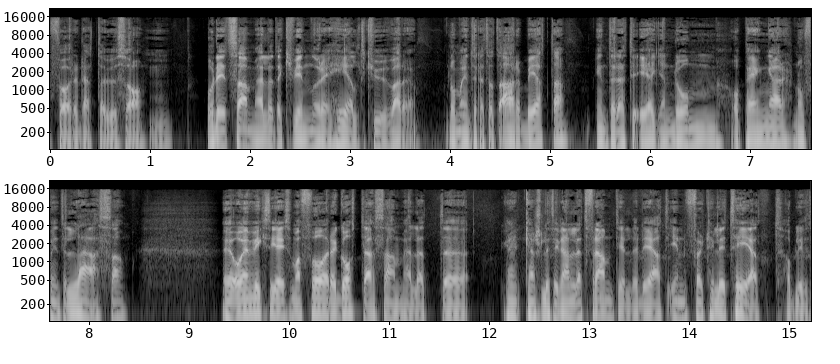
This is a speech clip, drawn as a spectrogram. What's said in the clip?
före detta USA. Mm. Och det är ett samhälle där kvinnor är helt kuvade. De har inte rätt att arbeta, inte rätt till egendom och pengar, de får inte läsa. Eh, Och en viktig grej som har föregått det här samhället, eh, kan- kanske lite grann lett fram till det, det är att infertilitet har blivit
